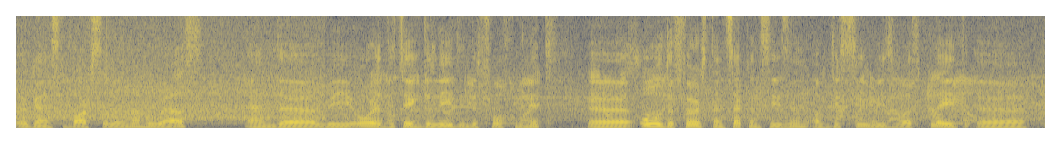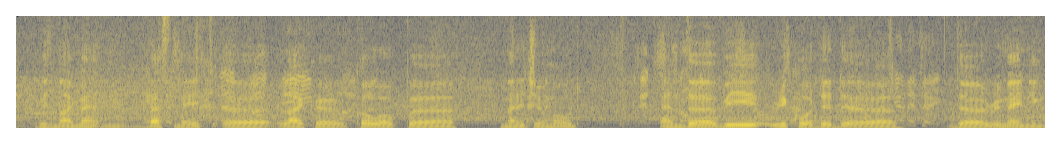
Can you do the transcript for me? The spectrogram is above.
against Barcelona, who else? And uh, we already take the lead in the fourth minute. Uh, all the first and second season of this series was played uh, with my best mate, uh, like co-op uh, manager mode, and uh, we recorded uh, the remaining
